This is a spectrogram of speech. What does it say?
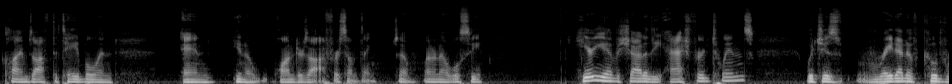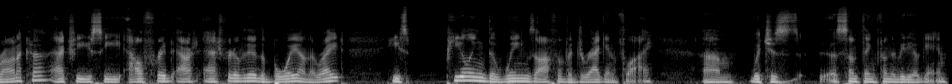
climbs off the table and and you know wanders off or something. So I don't know. We'll see. Here you have a shot of the Ashford twins, which is right out of Code Veronica. Actually, you see Alfred Ash- Ashford over there, the boy on the right. He's peeling the wings off of a dragonfly, um, which is uh, something from the video game.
